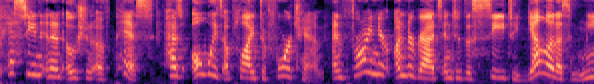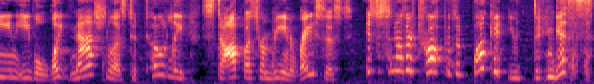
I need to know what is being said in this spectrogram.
pissing in an ocean of piss has always applied to 4chan, and throwing your undergrads into the sea to yell at us mean, evil white nationalists to totally stop us from being racist is just another drop in the bucket, you dingus!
